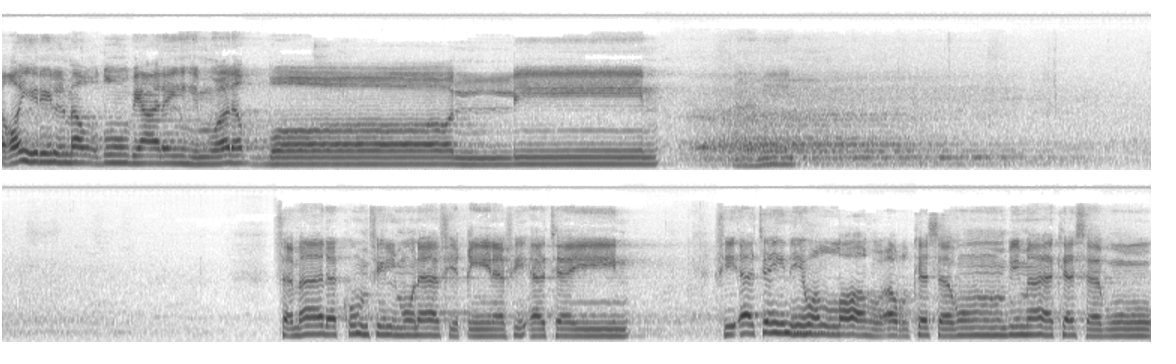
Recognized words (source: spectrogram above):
غير المغضوب عليهم ولا الضالين. آمين. فما لكم في المنافقين فئتين. فئتين والله أركسهم بما كسبوا.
